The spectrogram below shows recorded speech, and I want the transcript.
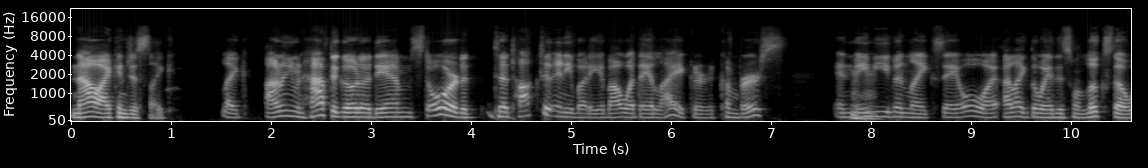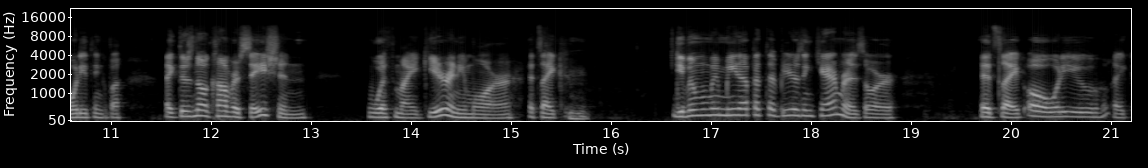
now I can just like like I don't even have to go to a damn store to to talk to anybody about what they like or converse and mm-hmm. maybe even like say, "Oh, I, I like the way this one looks though. What do you think about?" Like there's no conversation with my gear anymore. It's like Mhm. even when we meet up at the beers and cameras or it's like, "Oh, what do you like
